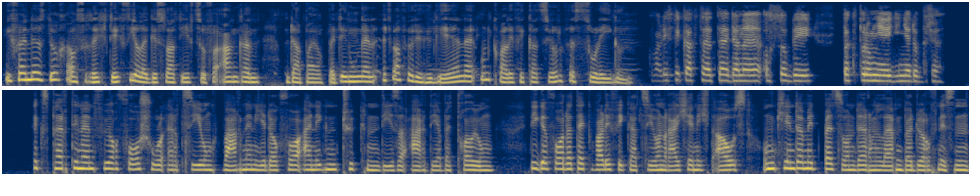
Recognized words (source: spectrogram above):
Ich fände es durchaus richtig, sie legislativ zu verankern und dabei auch Bedingungen etwa für die Hygiene und Qualifikation festzulegen. Kvalifikace té dané osoby, tak pro mě jedině dobře. Expertinnen für Vorschulerziehung warnen jedoch vor einigen Tücken dieser Art der Betreuung. Die geforderte Qualifikation reiche nicht aus, um Kinder mit besonderen Lernbedürfnissen,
